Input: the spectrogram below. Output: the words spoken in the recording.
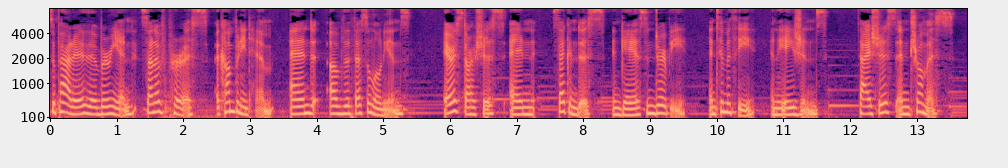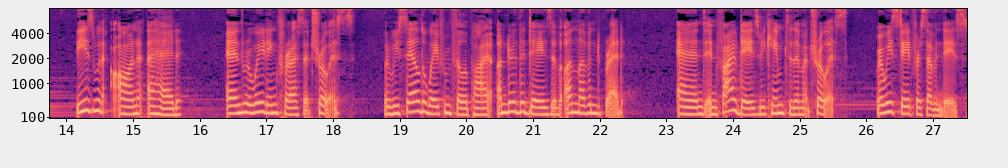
Sopater the Berean, son of Pyrrhus, accompanied him, and of the Thessalonians, Aristarchus and Secundus, and Gaius and Derbe, and Timothy, and the Asians, Tychicus and Trophimus. These went on ahead and were waiting for us at Troas. But we sailed away from Philippi under the days of unleavened bread and in five days we came to them at Troas, where we stayed for seven days.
